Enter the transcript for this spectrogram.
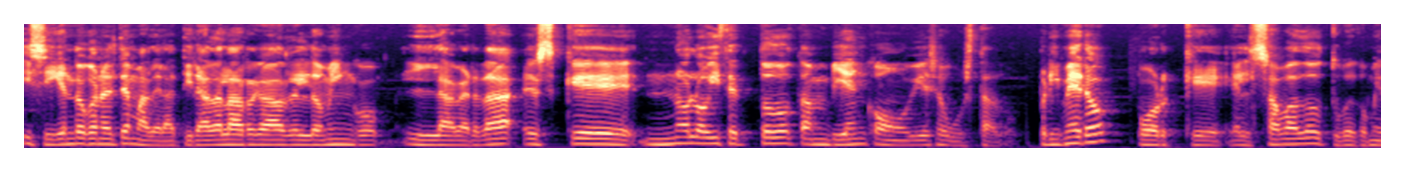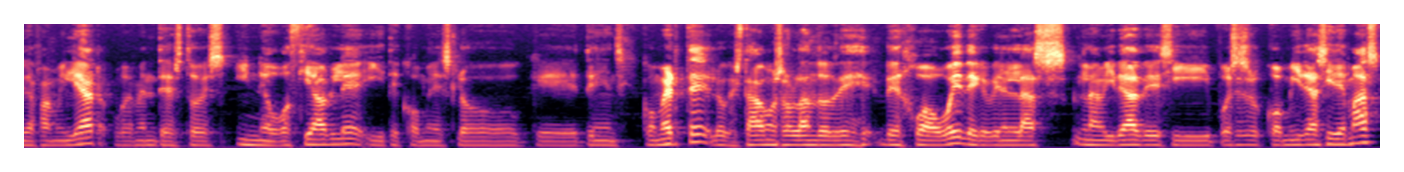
Y siguiendo con el tema de la tirada larga del domingo, la verdad es que no lo hice todo tan bien como me hubiese gustado. Primero, porque el sábado tuve comida familiar, obviamente esto es innegociable y te comes lo que tienes que comerte, lo que estábamos hablando de, de Huawei, de que vienen las navidades y pues eso, comidas y demás.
